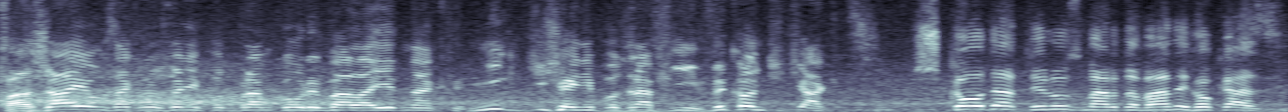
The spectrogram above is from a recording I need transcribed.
Stwarzają zagrożenie pod bramką rywala, jednak nikt dzisiaj nie potrafi wykończyć akcji. Szkoda tylu zmarnowanych okazji.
